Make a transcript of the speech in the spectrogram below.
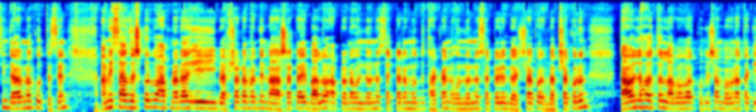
চিন্তা ভাবনা করতেছেন, আমি সাজেস্ট করব আপনারা এই ব্যবসাটার মধ্যে না আসাটাই ভালো। আপনারা অন্য অন্য সেক্টরের মধ্যে থাকেন, অন্য অন্য সেক্টরে ব্যবসা ব্যবসা করুন। তাহলে হয়তো লাভ হওয়ার খুবই সম্ভাবনা থাকে।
